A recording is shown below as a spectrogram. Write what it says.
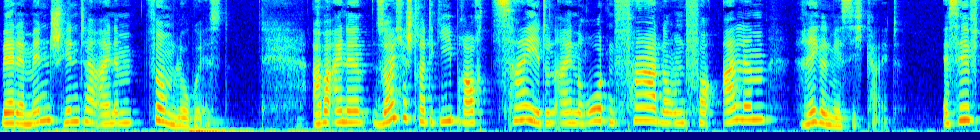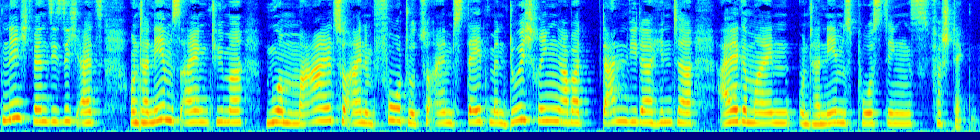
wer der Mensch hinter einem Firmenlogo ist. Aber eine solche Strategie braucht Zeit und einen roten Faden und vor allem Regelmäßigkeit. Es hilft nicht, wenn Sie sich als Unternehmenseigentümer nur mal zu einem Foto, zu einem Statement durchringen, aber dann wieder hinter allgemeinen Unternehmenspostings verstecken.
